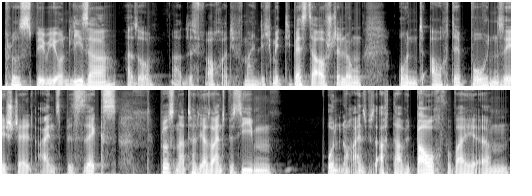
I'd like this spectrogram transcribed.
plus Bibi und Lisa, also das war auch vermeintlich mit die beste Aufstellung. Und auch der Bodensee stellt 1 bis 6 plus Natalie, also 1 bis 7 und noch 1 bis 8 David Bauch, wobei, ähm,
